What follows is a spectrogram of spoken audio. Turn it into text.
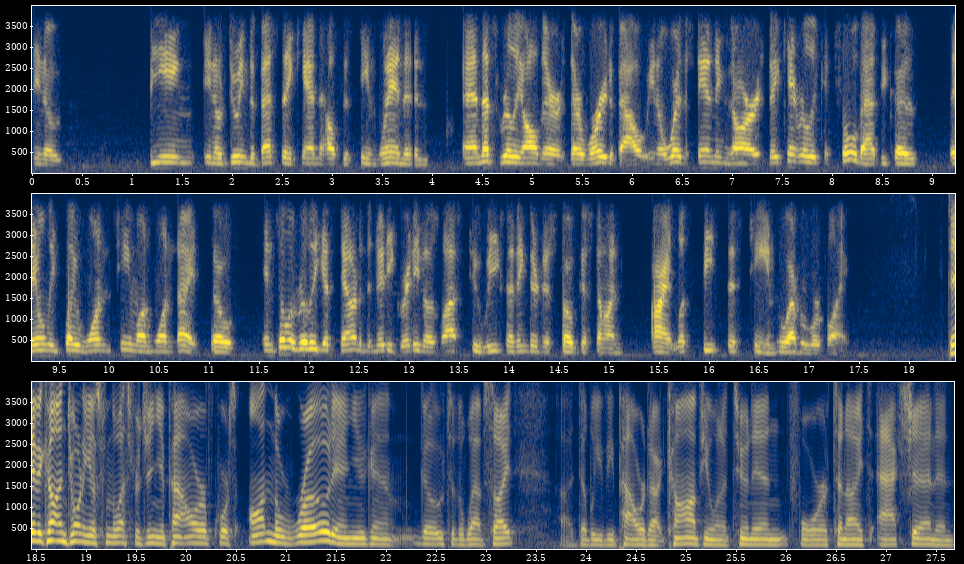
you know, being, you know, doing the best they can to help this team win. And and that's really all they're they're worried about. You know, where the standings are, they can't really control that because they only play one team on one night. So until it really gets down to the nitty gritty those last two weeks, I think they're just focused on, all right, let's beat this team, whoever we're playing. David Kahn joining us from the West Virginia Power, of course, on the road, and you can go to the website, uh, wvpower.com, if you want to tune in for tonight's action. And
